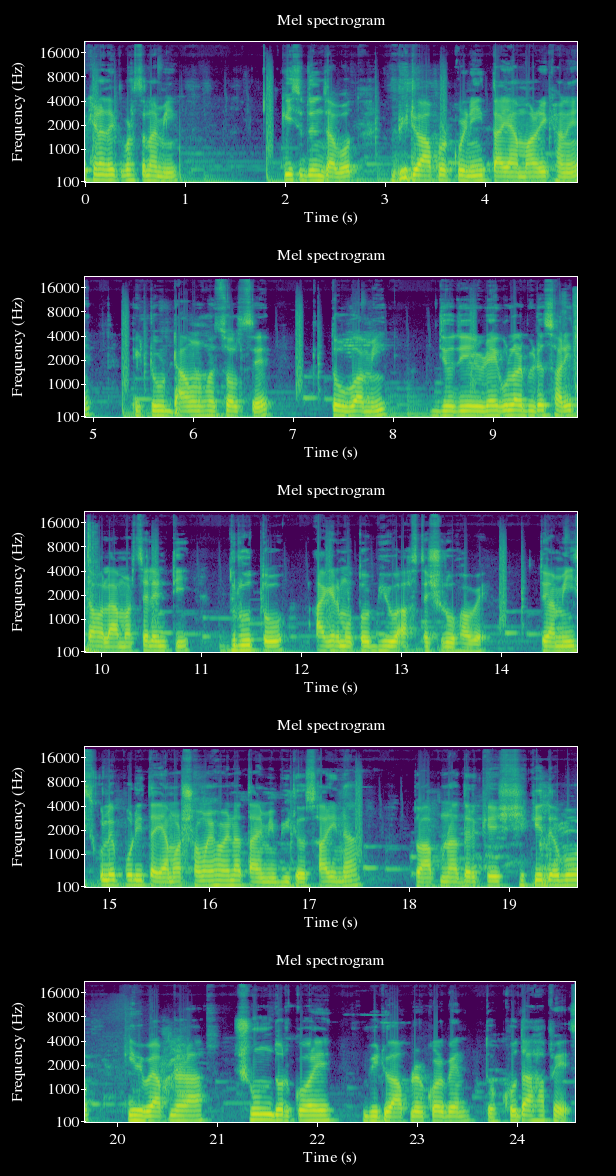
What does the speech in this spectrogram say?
এখানে দেখতে পাচ্ছেন আমি কিছুদিন যাবৎ ভিডিও আপলোড করিনি, তাই আমার এখানে একটু ডাউন হয়ে চলছে। তবু আমি যদি রেগুলার ভিডিও ছাড়ি, তাহলে আমার চ্যানেলটি দ্রুত আগের মতো ভিউ আসতে শুরু হবে। তো আমি স্কুলে পড়ি, তাই আমার সময় হয় না, তাই আমি ভিডিও ছাড়ি না। তো আপনাদেরকে শিখিয়ে দেব কীভাবে আপনারা সুন্দর করে ভিডিও আপলোড করবেন। তো খুদা হাফেজ।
